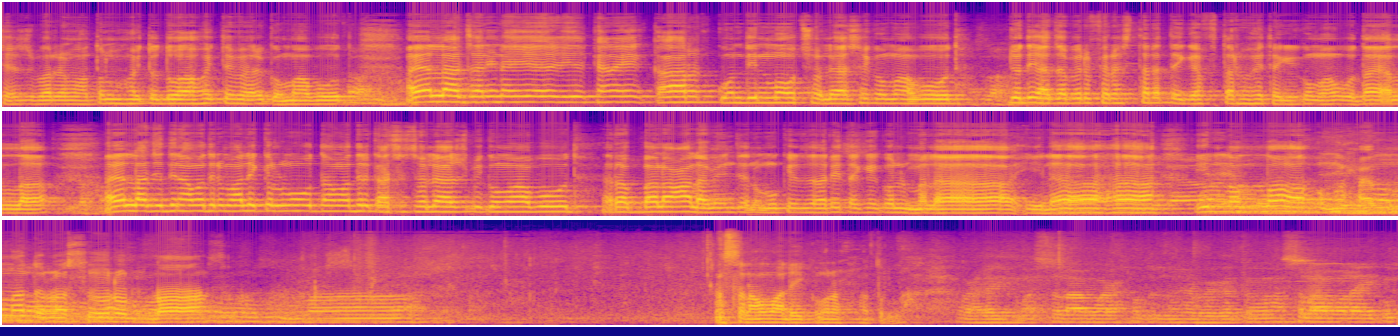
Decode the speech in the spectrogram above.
শেষবারের মতন হয়তো দোয়া হইতে পারে গো মাহবুদ আয় আল্লাহ, জানি না এখানে কার কোন দিন মৌ চলে আসে গো মাহবুদ। যদি আজাবের ফেরেস্তারাতে গ্রেফতার হয়ে থাকে গো মাহবুদ, আয় আল্লাহ। আয় আল্লাহ, যেদিন আমাদের মালিকুল মৌত আমাদের কাছে চলে আসবে গো মাহবুদ, রাব্বাল আলামিন যেন মুখে জারি থাকে কল মালা ইলাহা ইল্লাল্লাহু মুহাম্মাদুর রাসূলুল্লাহ। আসসালামু আলাইকুম রহমতুল্লাহ। ওয়ালাইকুম আসসালাম রাহমাতুল্লাহি আসসালামু আলাইকুম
